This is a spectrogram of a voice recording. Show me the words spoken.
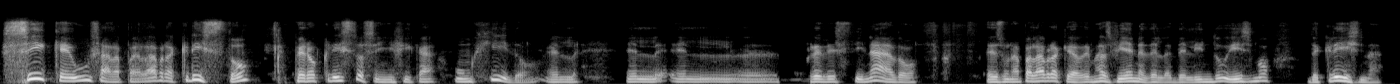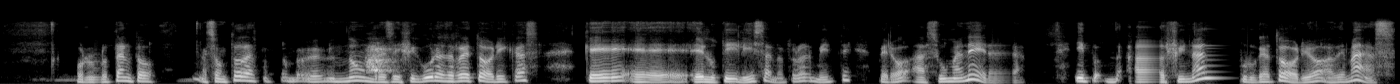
Sí que usa la palabra Cristo, pero Cristo significa ungido, el, el, el eh, predestinado. Es una palabra que además viene del hinduismo de Krishna. Por lo tanto, son todas eh, nombres y figuras retóricas que eh, él utiliza naturalmente, pero a su manera. Y al final, purgatorio, además,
